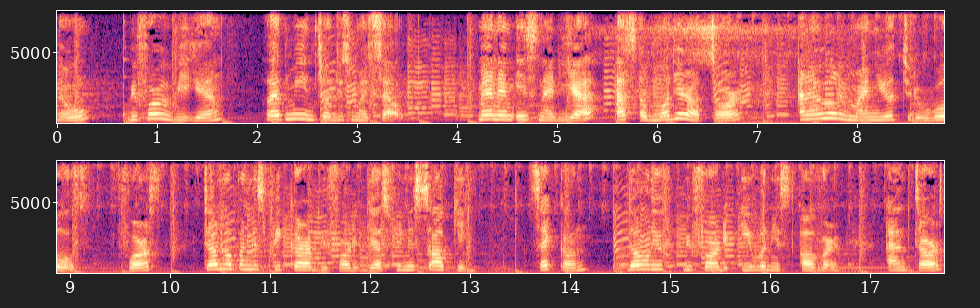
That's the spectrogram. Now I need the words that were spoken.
Now, before we begin, let me introduce myself. My name is Nadiya as a moderator and I will remind you to the rules. First, don't open the speaker before the guest finishes talking. Second, don't leave before the event is over. And third,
